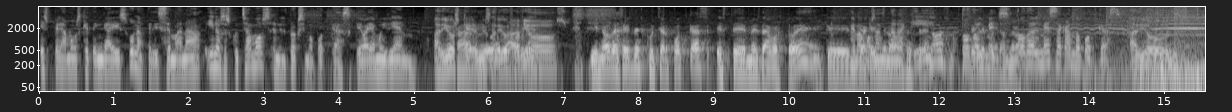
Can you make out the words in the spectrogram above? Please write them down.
Esperamos que tengáis una feliz semana y nos escuchamos en el próximo podcast. Que vaya muy bien. Adiós, Adiós, adiós, adiós. Y no dejéis de escuchar podcast este mes de agosto, ¿eh? Que, vamos a estar aquí todo el mes, todo el mes sacando podcast. Adiós.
